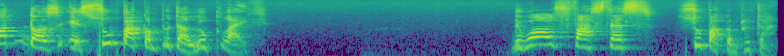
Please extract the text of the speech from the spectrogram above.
what does a supercomputer look like? The world's fastest supercomputer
